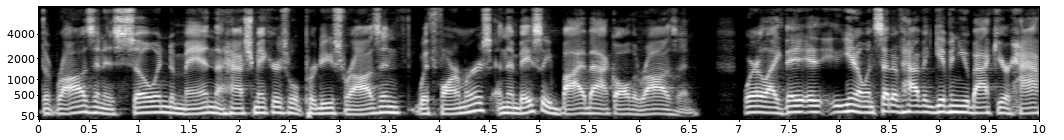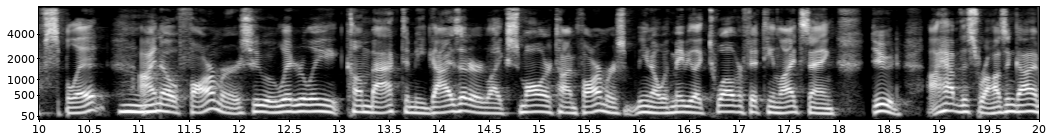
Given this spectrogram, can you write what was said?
the rosin is so in demand that hash makers will produce rosin with farmers and then basically buy back all the rosin. Where like they, you know, instead of having given you back your half split, Mhm. I know farmers who literally come back to me, guys that are like smaller time farmers, you know, with maybe like 12 or 15 lights saying, dude, I have this rosin guy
